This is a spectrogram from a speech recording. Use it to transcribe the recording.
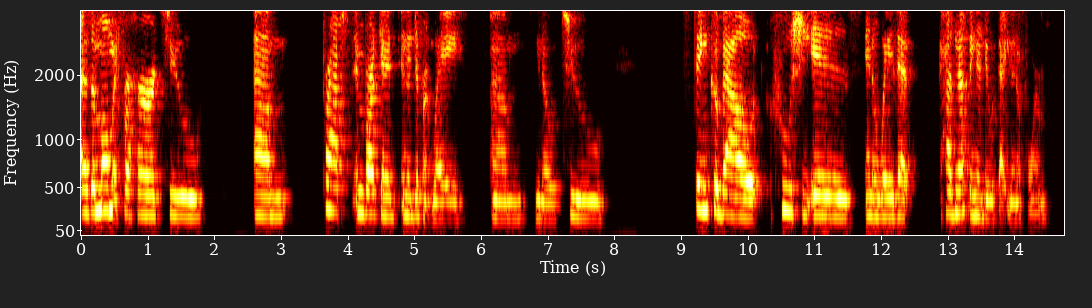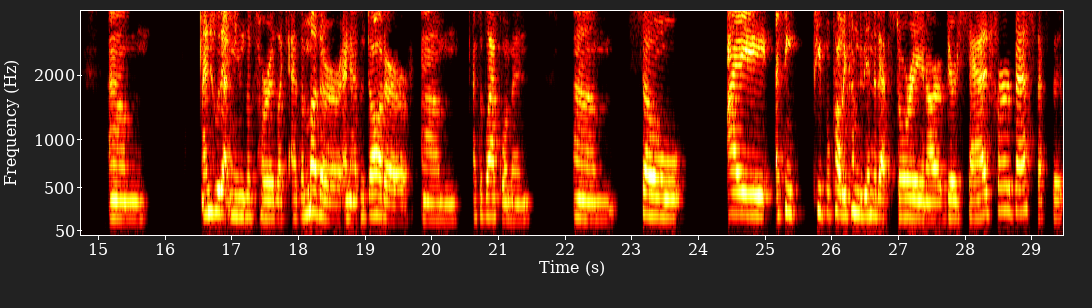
as a moment for her to um, perhaps embark in a, in a different way. Um, you know, to think about who she is in a way that has nothing to do with that uniform. Um, and who that means of her like as a mother and as a daughter, um, as a black woman. Um, so I I think people probably come to the end of that story and are very sad for Bess. That's the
